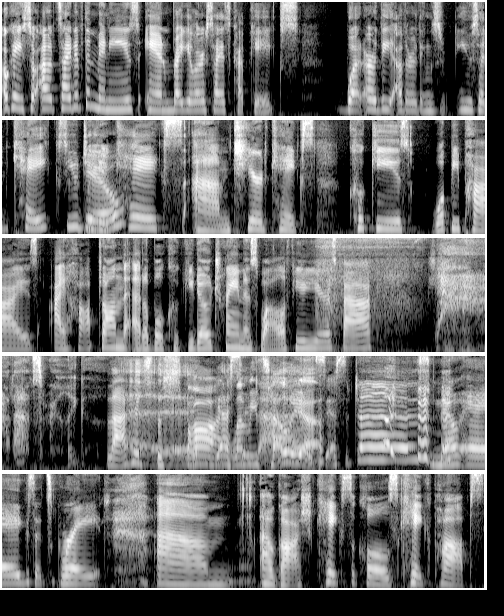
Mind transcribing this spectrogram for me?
Okay, so outside of the minis and regular size cupcakes, what are the other things? You said cakes. You do. Do cakes, um, tiered cakes, cookies, whoopie pies. I hopped on the edible cookie dough train as well a few years back. Yeah, that's really. That hits the spot. Yes, let me does. tell you. Yes, it does. No eggs. It's great. Um, oh gosh, cakesicles, cake pops,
